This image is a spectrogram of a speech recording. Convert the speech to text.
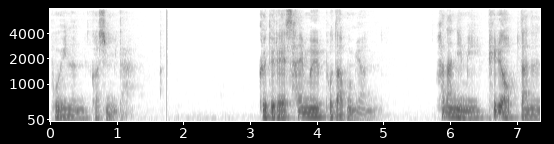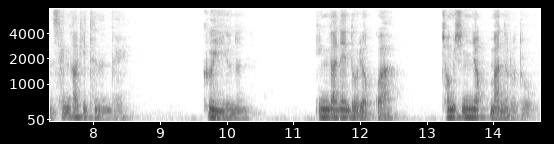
보이는 것입니다. 그들의 삶을 보다 보면 하나님이 필요 없다는 생각이 드는데 그 이유는 인간의 노력과 정신력만으로도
